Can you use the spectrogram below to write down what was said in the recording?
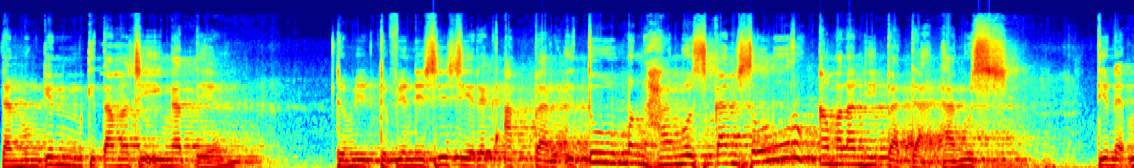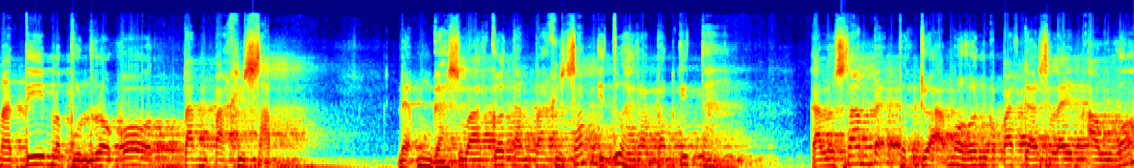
Dan mungkin kita masih ingat ya Demi definisi syirik akbar itu menghanguskan seluruh amalan ibadah. Hangus. Dinikmati mlebu rokok tanpa hisap nek munggah tanpa hisap itu harapan kita. Kalau sampai berdoa mohon kepada selain Allah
